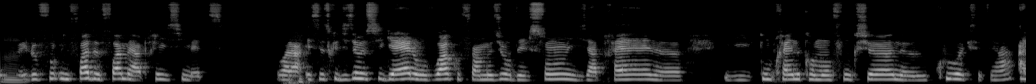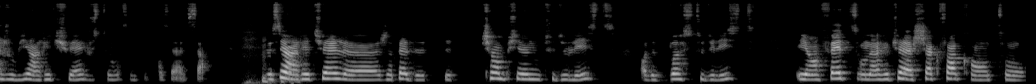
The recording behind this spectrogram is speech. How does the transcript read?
Donc, mmh. Ils le font une fois, deux fois, mais après ils s'y mettent. Voilà, et c'est ce que disait aussi Gaël, on voit qu'au fur et à mesure des leçons, ils apprennent, euh, ils comprennent comment fonctionne euh, le cours, etc. Ah, j'ai oublié un rituel, justement, ça me fait penser à ça. C'est aussi un rituel, euh, j'appelle the, champion to-do list, ou the boss to-do list. Et en fait, on a le rituel à chaque fois quand on,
